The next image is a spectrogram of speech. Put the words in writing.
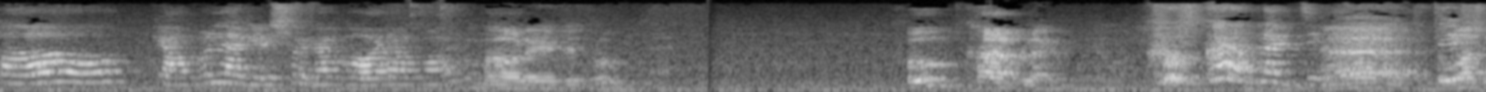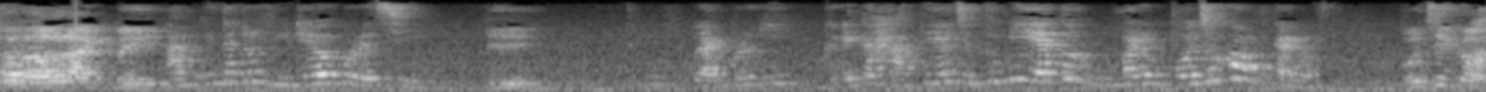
তো কেমন লাগে সোনা বর আমার? ভালো লেগেছে খুব। খুব খারাপ লাগবে খুব খারাপ লাগছে? হ্যাঁ তোমার তো ভালো লাগবেই। আমি কিন্তু একটা ভিডিও করেছি। কি? একবার কি এটা হাতে আছে? তুমি এত মানে বোঝো কম কেন? বুঝি কম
